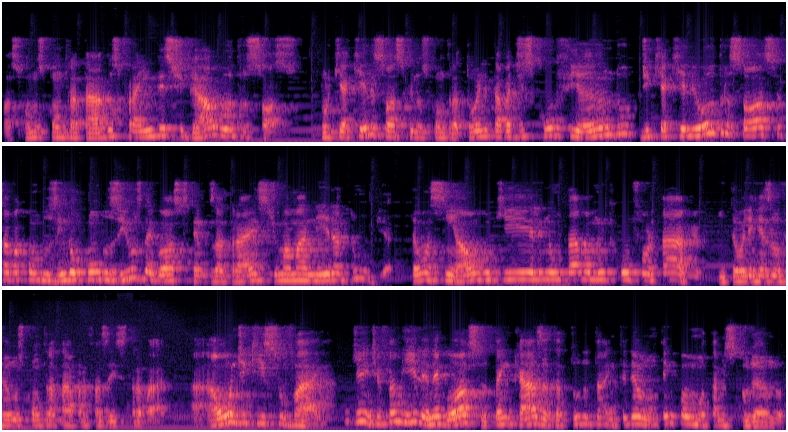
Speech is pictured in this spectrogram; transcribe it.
nós fomos contratados para investigar o outro sócio porque aquele sócio que nos contratou ele estava desconfiando de que aquele outro sócio estava conduzindo ou conduziu os negócios tempos atrás de uma maneira dúbia. Então, assim, algo que ele não estava muito confortável. Então, ele resolveu nos contratar para fazer esse trabalho. Aonde que isso vai? Gente, é família, é negócio, tá em casa, tá tudo, tá, entendeu? Não tem como tá misturando.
